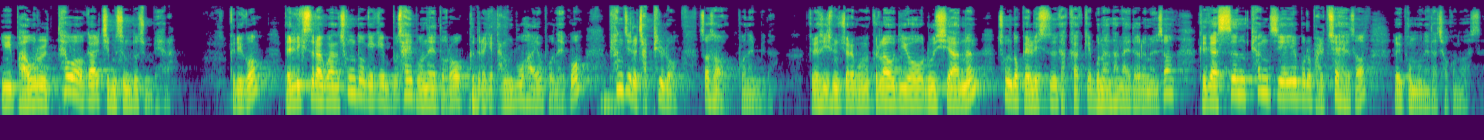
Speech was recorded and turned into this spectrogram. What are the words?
이 바울을 태워갈 짐승도 준비해라. 그리고 벨릭스라고 하는 총독에게 무사히 보내도록 그들에게 당부하여 보내고 편지를 자필로 써서 보냅니다. 그래서 26절에 보면 글라우디오 루시아는 총독 벨리스 각하께 문안 하나이다 그러면서 그가 쓴 편지의 일부를 발췌해서 여기 본문에다 적어 놓았어요.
